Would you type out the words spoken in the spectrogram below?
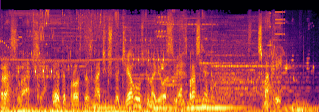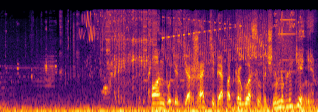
Расслабься. Это просто значит, что тело установило связь с браслетом. Смотри. Он будет держать тебя под круглосуточным наблюдением.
